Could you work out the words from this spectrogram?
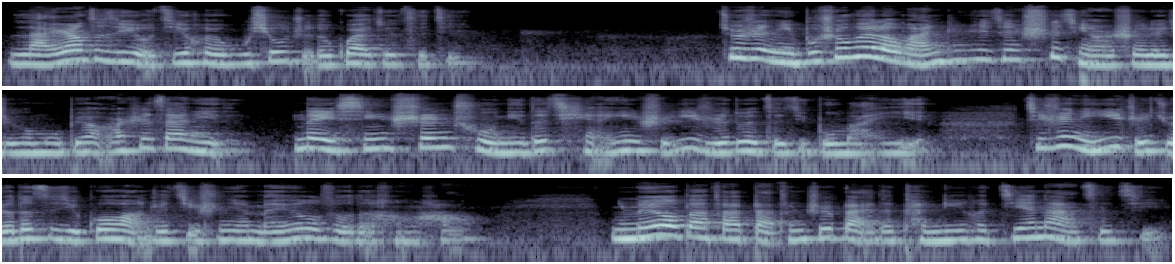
来让自己有机会无休止的怪罪自己。就是你不是为了完成这件事情而设立这个目标，而是在你内心深处，你的潜意识一直对自己不满意。其实你一直觉得自己过往这几十年没有做得很好。你没有办法百分之百的肯定和接纳自己，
